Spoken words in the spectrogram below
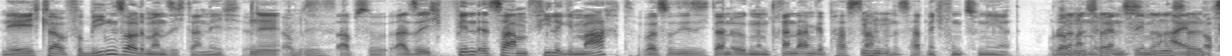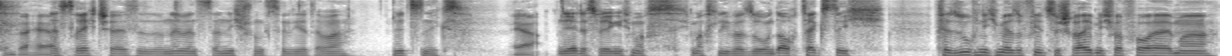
Nee, ich glaube, verbiegen sollte man sich da nicht. Nee, ich glaub, nee. ist absolut. Also ich finde, es haben viele gemacht, weißt du, die sich dann irgendeinem Trend angepasst haben und es hat nicht funktioniert. Oder man ist rennt dem dann ist einen halt noch hinterher. Erst recht scheiße, so, ne, wenn es dann nicht funktioniert, aber nützt nix. Ja. Nee, deswegen, ich mach's, ich mach's lieber so. Und auch Texte, ich versuche nicht mehr so viel zu schreiben. Ich war vorher immer,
